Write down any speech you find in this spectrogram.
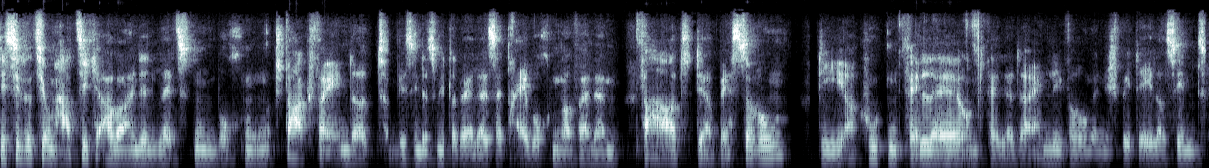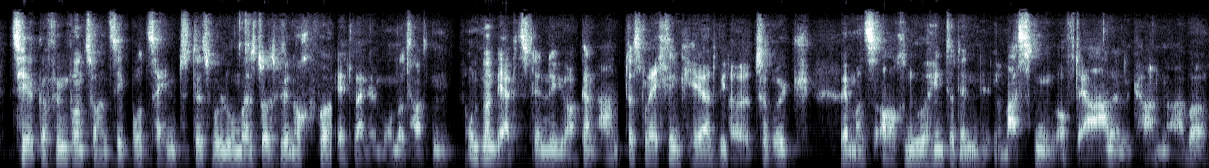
Die Situation hat sich aber in den letzten Wochen stark verändert. Wir sind jetzt mittlerweile seit drei Wochen auf einem Pfad der Besserung. Die akuten Fälle und Fälle der Einlieferungen in Spitäler sind circa 25 Prozent des Volumens, das wir noch vor etwa einem Monat hatten. Und man merkt es den New Yorkern an. Das Lächeln kehrt wieder zurück wenn man es auch nur hinter den Masken oft erahnen kann. Aber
